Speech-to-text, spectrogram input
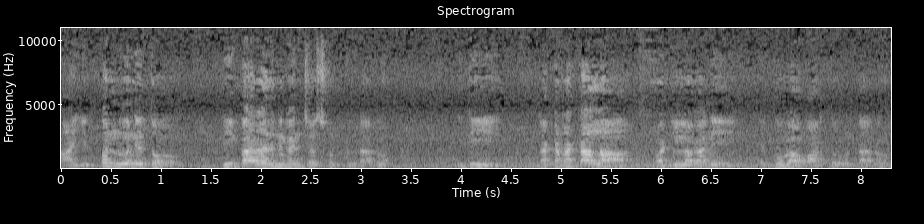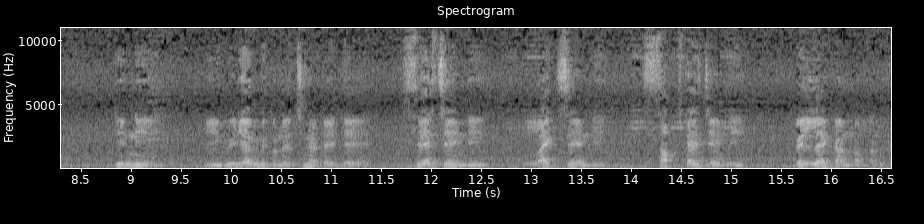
ఆ ఇప్ప నూనెతో దీపారాధన కానీ చేసుకుంటుంటారు. ఇది రకరకాల వాటిల్లో కానీ ఎక్కువగా వాడుతూ ఉంటారు. దీన్ని ఈ వీడియో మీకు నచ్చినట్టయితే షేర్ చేయండి లైక్ చేయండి సబ్స్క్రైబ్ చేయండి బెల్ ఐకాన్ నొక్కండి.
